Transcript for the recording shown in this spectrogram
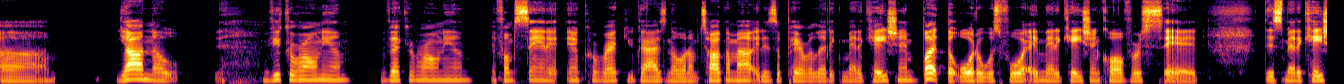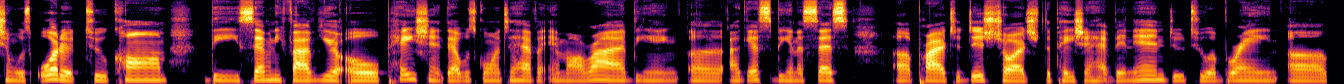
uh, y'all know, Vicuronium, Vecuronium. If I'm saying it incorrect, you guys know what I'm talking about. It is a paralytic medication, but the order was for a medication called Versed. This medication was ordered to calm the 75 year old patient that was going to have an MRI being, uh, I guess, being assessed uh, prior to discharge. The patient had been in due to a brain uh,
